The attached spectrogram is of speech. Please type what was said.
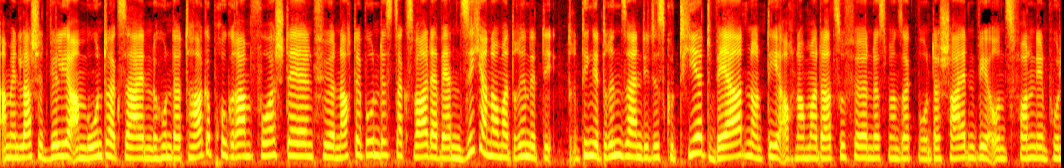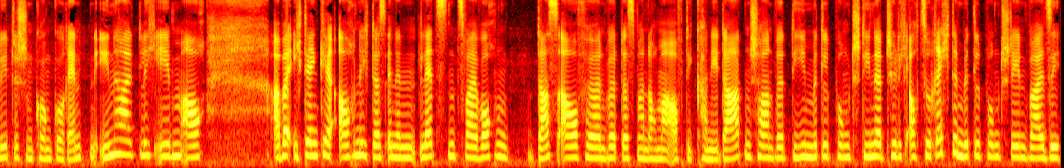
Armin Laschet will ja am Montag sein 100-Tage-Programm vorstellen für nach der Bundestagswahl. Da werden sicher nochmal drin, Dinge drin sein, die diskutiert werden und die auch nochmal dazu führen, dass man sagt, wo unterscheiden wir uns von den politischen Konkurrenten inhaltlich eben auch. Aber ich denke auch nicht, dass in den letzten zwei Wochen das aufhören wird, dass man nochmal auf die Kandidaten schauen wird, die im Mittelpunkt stehen, natürlich auch zu Recht im Mittelpunkt stehen, weil sie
